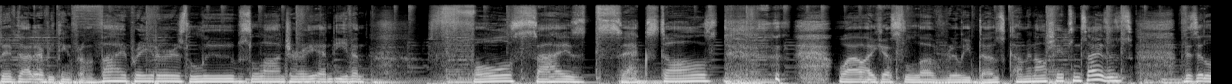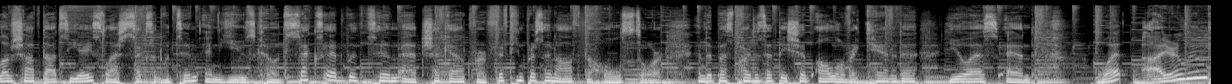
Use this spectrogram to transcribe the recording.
They've got everything from vibrators, lubes, lingerie, and even full sized sex dolls. wow, I guess love really does come in all shapes and sizes. Visit loveshop.ca slash sexedwithtim and use code sexedwithtim at checkout for 15% off the whole store. And the best part is that they ship all over Canada, US, and what? Ireland?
